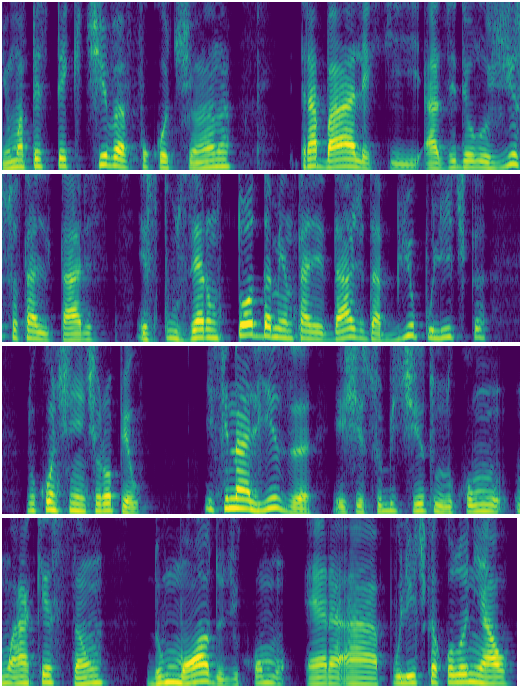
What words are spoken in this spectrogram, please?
em uma perspectiva Foucaultiana, trabalha que as ideologias totalitárias expuseram toda a mentalidade da biopolítica no continente europeu. E finaliza este subtítulo com uma questão do modo de como era a política colonial,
